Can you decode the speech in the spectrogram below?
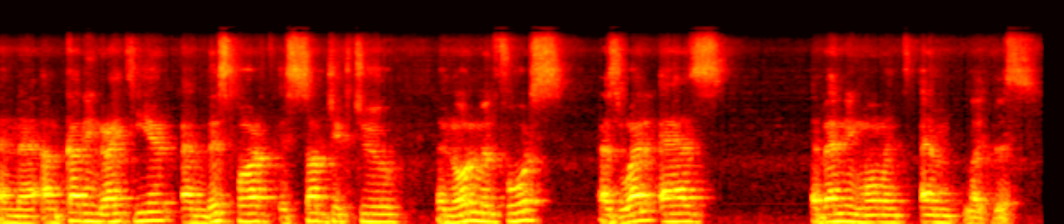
and uh, I'm cutting right here and this part is subject to a normal force as well as a bending moment M like this.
